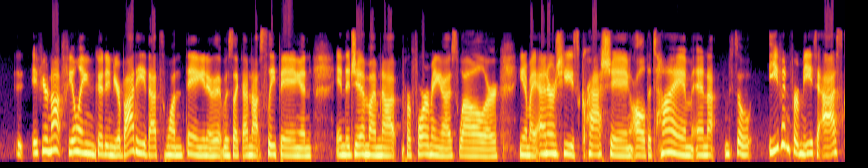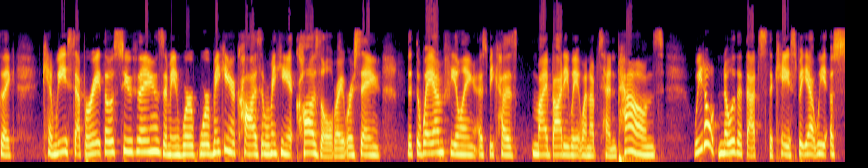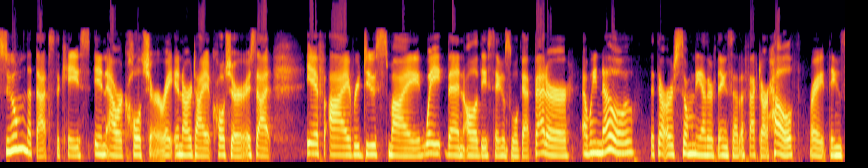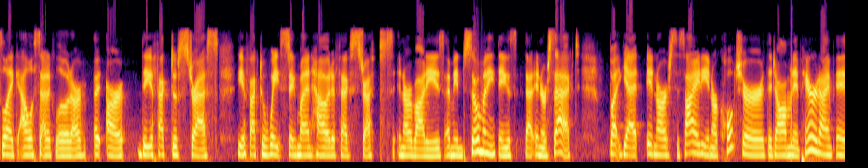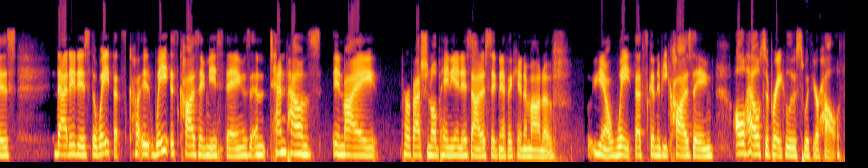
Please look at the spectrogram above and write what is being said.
if you're not feeling good in your body, that's one thing. You know, it was like I'm not sleeping and in the gym I'm not performing as well or you know, my energy is crashing all the time and so even for me to ask like can we separate those two things? I mean we're we're making a cause and we're making it causal right? We're saying that the way i'm feeling is because my body weight went up 10 pounds. We don't know that that's the case but yet we assume that that's the case in our culture right? In our diet culture is that if i reduce my weight then all of these things will get better. And we know that there are so many other things that affect our health, right? Things like allostatic load are are the effect of stress, the effect of weight stigma and how it affects stress in our bodies. I mean, so many things that intersect. But yet in our society, in our culture, the dominant paradigm is that it is the weight that's weight is causing these things and 10 pounds in my professional opinion is not a significant amount of you know weight that's going to be causing all hell to break loose with your health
